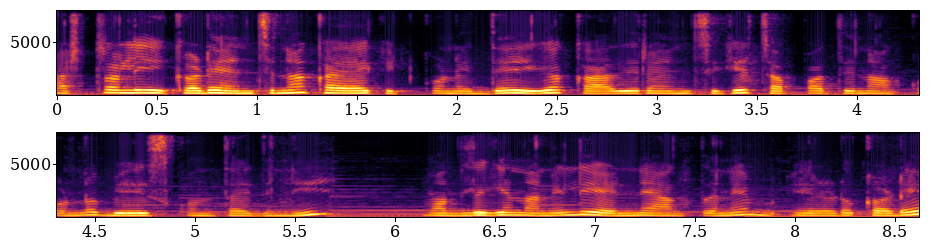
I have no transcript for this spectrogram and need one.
ಅಷ್ಟರಲ್ಲಿ ಈ ಕಡೆ ಹೆಂಚಿನ ಕಾಯಕ್ಕೆ ಇಟ್ಕೊಂಡಿದ್ದೆ. ಈಗ ಕಾದಿರೋ ಹೆಂಚಿಗೆ ಚಪಾತಿನ ಹಾಕ್ಕೊಂಡು ಬೇಯಿಸ್ಕೊತಾ ಇದ್ದೀನಿ. ಮೊದಲಿಗೆ ನಾನಿಲ್ಲಿ ಎಣ್ಣೆ ಹಾಕ್ತಾನೆ. ಎರಡು ಕಡೆ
